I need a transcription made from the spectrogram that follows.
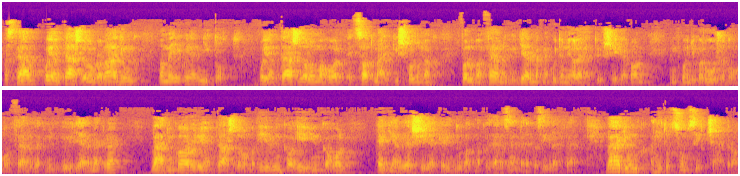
Aztán olyan társadalomra vágyunk, amelyik olyan nyitott, olyan társadalom, ahol egy szatmári kisfalunak, faluban felnövő gyermeknek ugyanolyan lehetősége van, mint mondjuk a rózsadomban felnövekvő gyermekre. Vágyunk arra, hogy olyan társadalomban élünk, éljünk, ahol egyenlő esélyekkel indulhatnak el az emberek az életbe. Vágyunk a nyitott szomszédságra.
